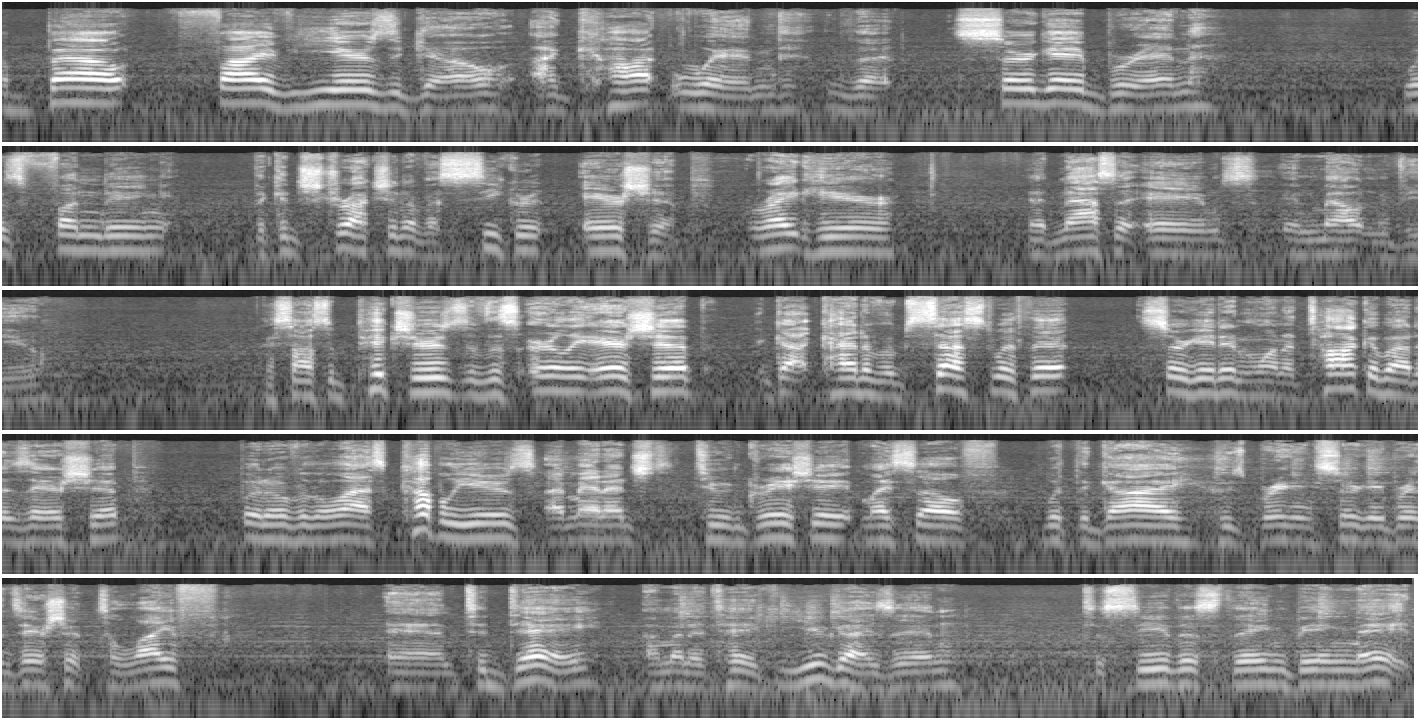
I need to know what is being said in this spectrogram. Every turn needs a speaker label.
Speaker 1: About five years ago, I caught wind that Sergey Brin was funding the construction of a secret airship right here at NASA Ames in Mountain View. I saw some pictures of this early airship, got kind of obsessed with it. Sergey didn't want to talk about his airship, but over the last couple years, I managed to ingratiate myself with the guy who's bringing Sergey Brin's airship to life. And today, I'm going to take you guys in to see this thing being made.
